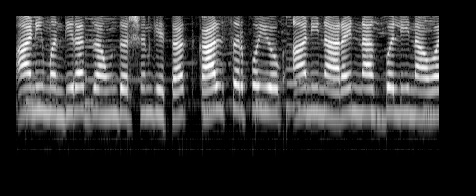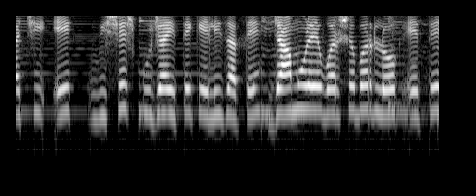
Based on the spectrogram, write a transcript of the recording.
आणि मंदिरात जाऊन दर्शन घेतात. काल सर्पयोग आणि नारायण नागबली नावाची एक विशेष पूजा इथे केली जाते ज्यामुळे वर्षभर लोक येथे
